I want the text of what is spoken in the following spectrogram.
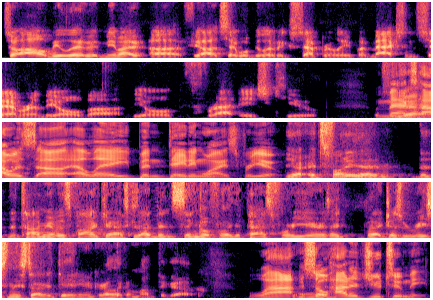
so I'll be living. Me and my uh, fiance will be living separately, but Max and Sam are in the old uh, the old frat HQ. Max, yeah. how has uh, LA been dating wise for you? Yeah, it's funny that the, the timing of this podcast because I've been single for like the past four years. I but I just recently started dating a girl like a month ago. Wow. Yeah. So how did you two meet?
